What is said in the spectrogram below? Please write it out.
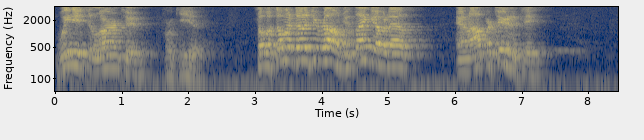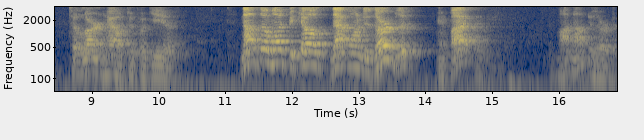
We need to learn to forgive. So when someone does you wrong, just think of it as an opportunity to learn how to forgive. Not so much because that one deserves it. In fact, it might not deserve it.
